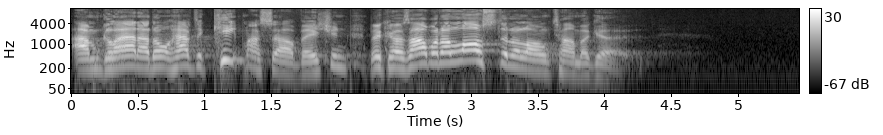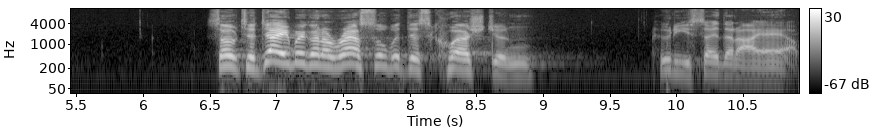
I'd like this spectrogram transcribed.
I'm glad I don't have to keep my salvation because I would have lost it a long time ago. So today we're going to wrestle with this question Who do you say that I am?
